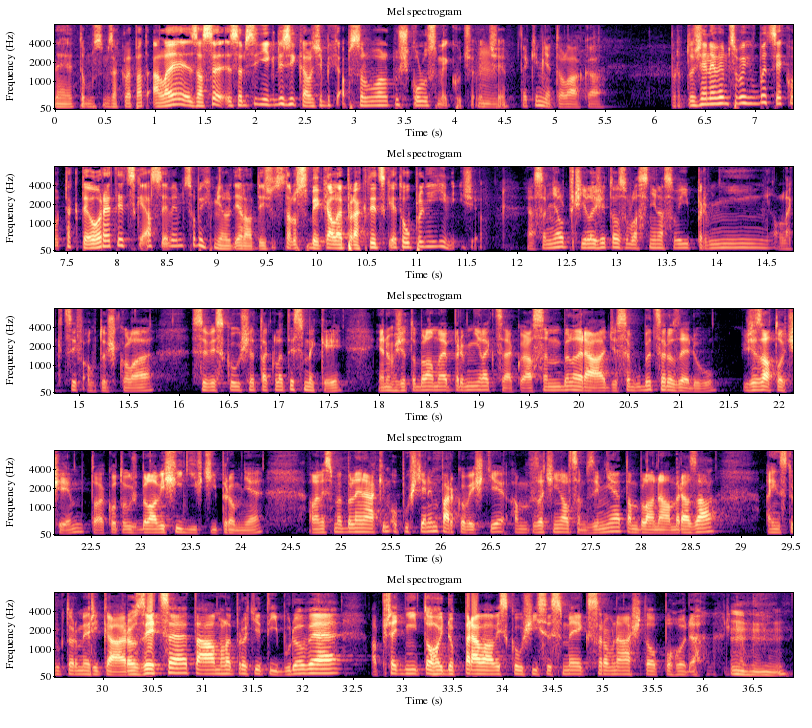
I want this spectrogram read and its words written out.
ne, to musím zaklepat, ale zase jsem si někdy říkal, že bych absolvoval tu školu smyku, člověče. Hmm. Taky mě to láká. Protože nevím, co bych vůbec jako, tak teoreticky asi vím, co bych měl dělat, když dostanu smyk, ale prakticky je to úplně jiný, že jo? Já jsem měl příležitost vlastně na své první lekci v autoškole si vyzkoušet takhle ty smyky, jenomže to byla moje první lekce. Jako já jsem byl rád, že se vůbec rozjedu, že zatočím, to, jako to už byla vyšší dívčí pro mě, ale my jsme byli na nějakým opuštěném parkovišti a začínal jsem v zimě, tam byla námraza a instruktor mi říká, rozjeď se tamhle proti té budově a před ní toho doprava, vyzkouší si smyk, srovnáš to, pohoda. Mm-hmm.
